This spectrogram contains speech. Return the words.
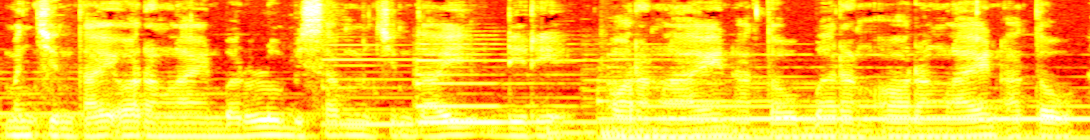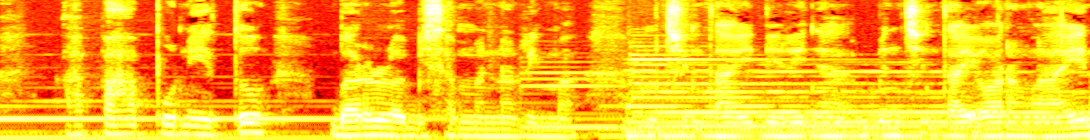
mencintai orang lain. Baru lo bisa mencintai diri orang lain atau barang orang lain atau apa pun itu baru lo bisa menerima mencintai dirinya mencintai orang lain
